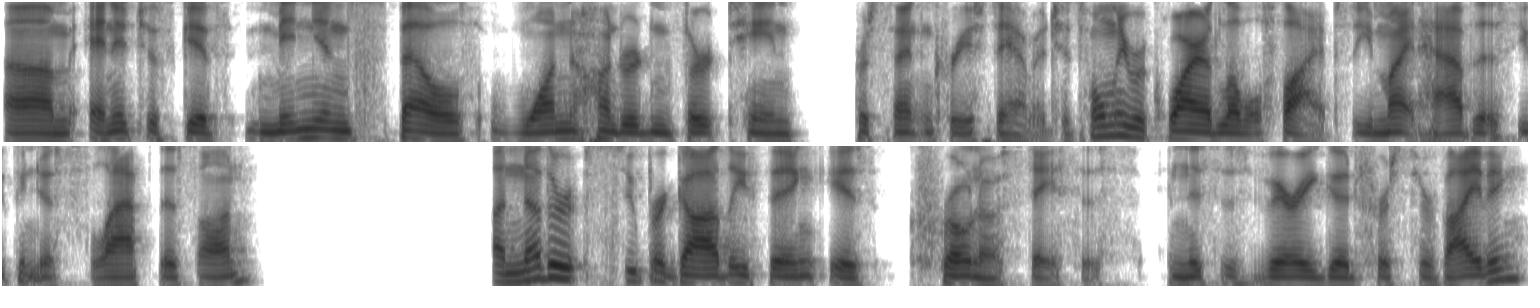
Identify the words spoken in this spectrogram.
Um, and it just gives minion spells 113% increased damage. It's only required level 5, so you might have this. You can just slap this on. Another super godly thing is chronostasis, and this is very good for surviving.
